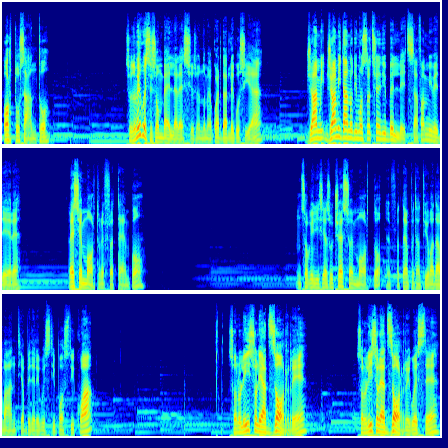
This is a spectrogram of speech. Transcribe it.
Porto Santo. Secondo me queste sono belle Alessio, secondo me, a guardarle così, eh. Già mi, già mi danno dimostrazione di bellezza, fammi vedere. Alessio è morto nel frattempo. Non so che gli sia successo, è morto. Nel frattempo, intanto io vado avanti a vedere questi posti qua. Sono le isole Azzorre? Sono le isole Azzorre queste?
